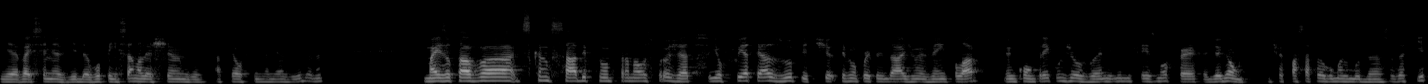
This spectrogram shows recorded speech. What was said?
E é, vai ser minha vida, eu vou pensar no Alexandre até o fim da minha vida, né? Mas eu estava descansado e pronto para novos projetos. E eu fui até a ZUP, teve uma oportunidade, um evento lá, eu encontrei com o Giovanni e ele me fez uma oferta. Diegão, a gente vai passar por algumas mudanças aqui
